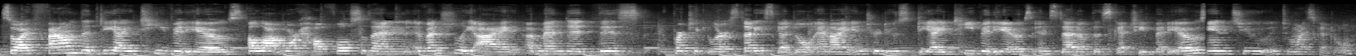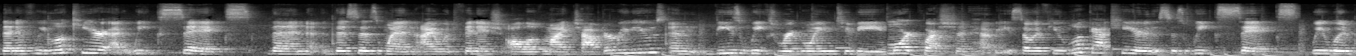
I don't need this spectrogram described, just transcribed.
So I found the DIT videos a lot more helpful. So then eventually I amended this particular study schedule and I introduced DIT videos instead of the sketchy videos into, into my schedule. Then if we look here at week six, then this is when I would finish all of my chapter reviews and these weeks were going to be more question heavy. So if you look at here, this is week six, we would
